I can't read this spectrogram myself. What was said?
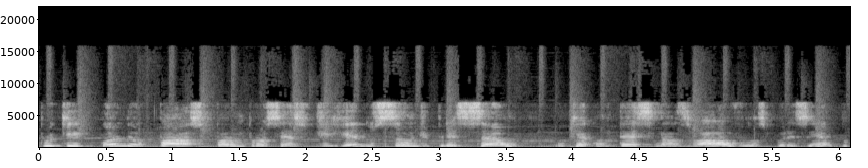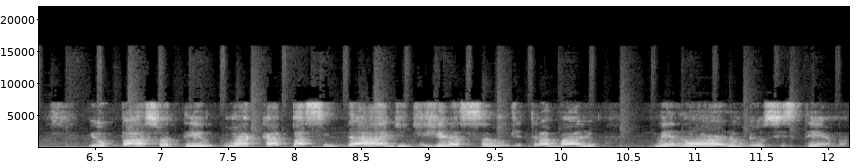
Porque quando eu passo para um processo de redução de pressão, o que acontece nas válvulas, por exemplo, eu passo a ter uma capacidade de geração de trabalho menor no meu sistema.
